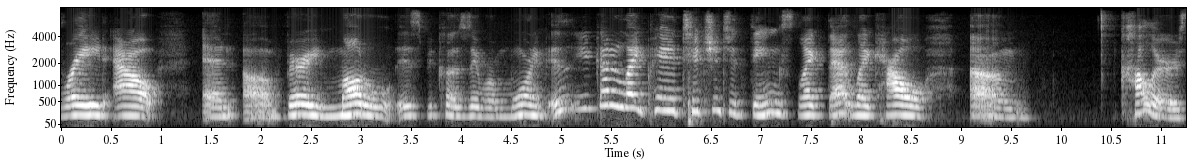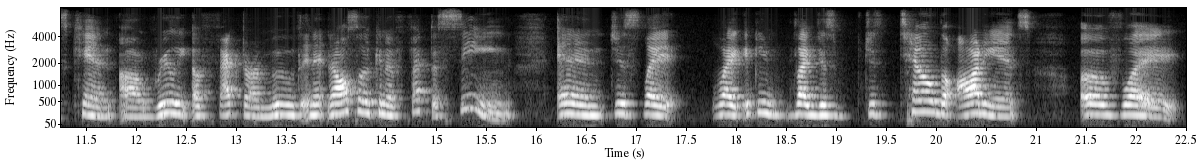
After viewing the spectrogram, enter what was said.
grayed out and um, very muddled is because they were mourning. You gotta like pay attention to things like that, like how um, colors can uh, really affect our mood, and it also can affect a scene, and just like like it can like just just tell the audience of like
